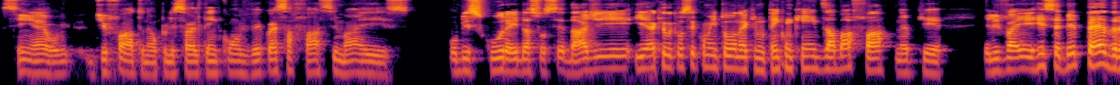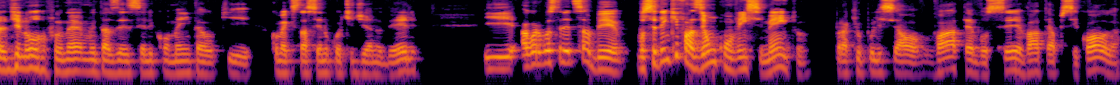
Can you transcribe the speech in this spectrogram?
Sim, é, de fato, né? O policial ele tem que conviver com essa face mais obscura aí da sociedade e, é aquilo que você comentou, né? Que não tem com quem desabafar, né? Porque ele vai receber pedra de novo, né? Muitas vezes se ele comenta o que, como é que está sendo o cotidiano dele. E agora eu gostaria de saber, você tem que fazer um convencimento para que o policial vá até você, vá até a psicóloga?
